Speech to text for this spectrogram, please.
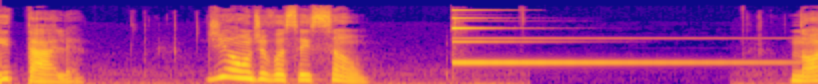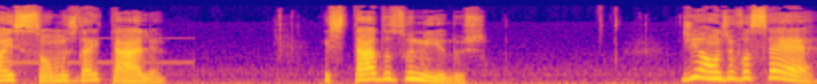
Itália. De onde vocês são? Nós somos da Itália. Estados Unidos. De onde você é?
